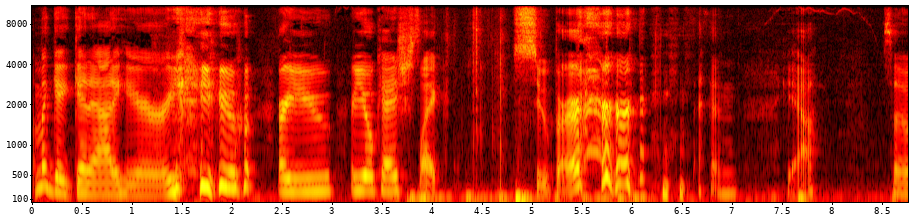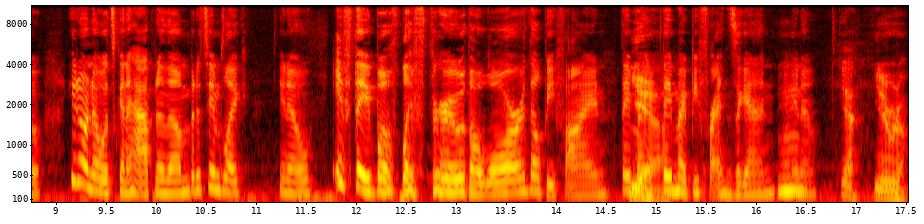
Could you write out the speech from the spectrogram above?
I'm gonna get get out of here. Are you are you are you okay? She's like, super, and yeah. So you don't know what's gonna happen to them, but it seems like you know if they both live through the war, they'll be fine. They might Yeah. they might be friends again. You know. Yeah, you never know.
